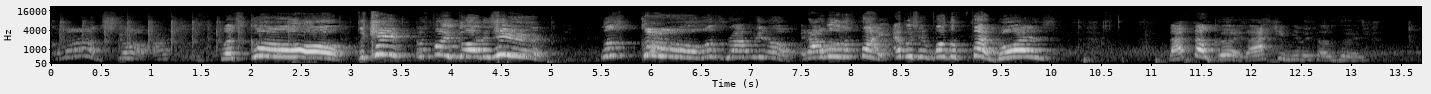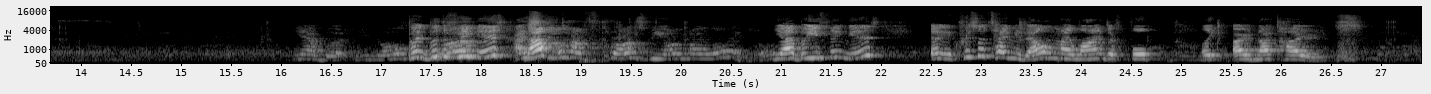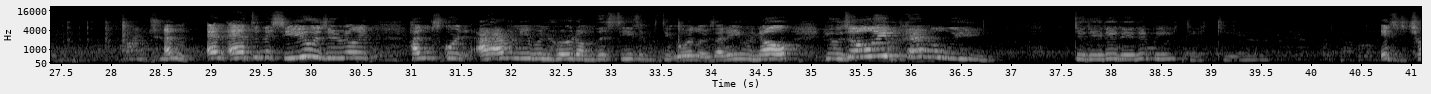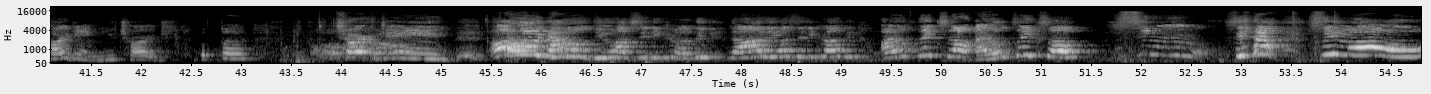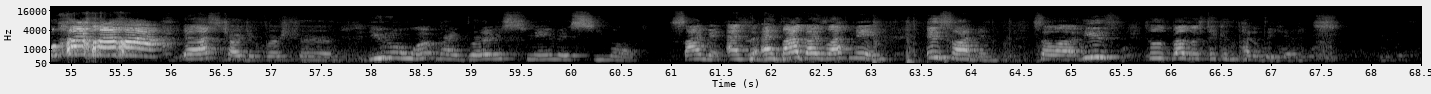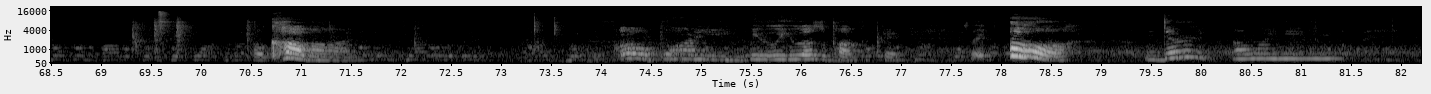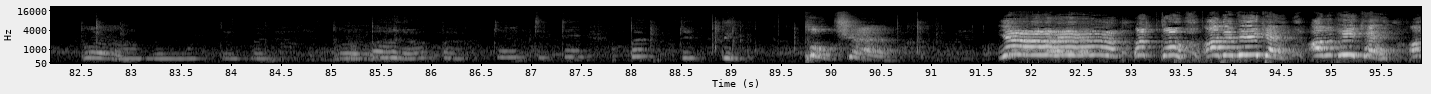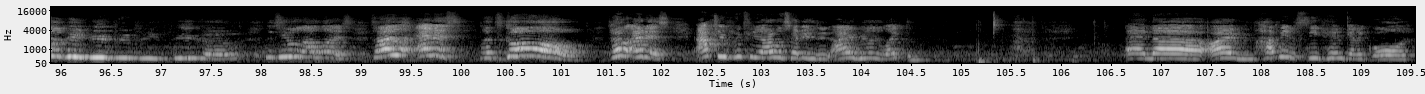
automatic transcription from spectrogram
Come on, stop. Let's go! The king of fight god is here! Let's go! Let's wrap it up. And I won the fight. Everton won the fight, boys! That felt good. That actually really felt good. yeah, but you know. But- but the what? thing is, I now- still have Crosby on my line, bro. Yeah, but the thing is, uh, Crystal Tang is out and my lines are full, like, are not tired. And and Anthony Ciu isn't really hasn't scored. I haven't even heard him this season with the Oilers. I didn't even know he was. Delay penalty. It's charging. You charged. Ba-ba. Charging. Oh no! Do you have Sidney Crosby? No, do you have Sidney Crosby? I don't think so. I don't think so. Simo. Simo. yeah, that's charging for sure. You know what? My brother's name is Simo. Simon, and and that guy's last name is Simon. So uh, he's so his brother's taking the penalty here. Oh come on! Oh, body. Wait, wait, who has the puck? Okay, sorry. Oh, darn it! All I need. Boom. Pull check. Yeah! Let's go on the PK! On the PK! On the PK! Let's see who that was. Tyler Ennis! Let's go! Tyler Ennis actually played for the Ottawa Senators and I really liked him. And uh, I'm happy to see him get a goal.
